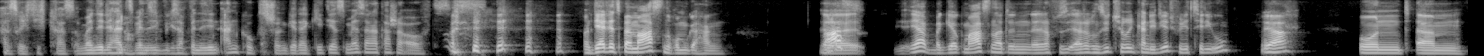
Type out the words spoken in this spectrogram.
Das ist richtig krass. Und wenn du den halt, Ja. wenn sie, wie gesagt, wenn du den anguckst schon, da geht dir das Messer in der Tasche auf. Und der hat jetzt bei Maaßen rumgehangen. Was? Äh, ja, bei Georg Maaßen hat in, er hat auch in Südthüringen kandidiert für die CDU ja. und ähm,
